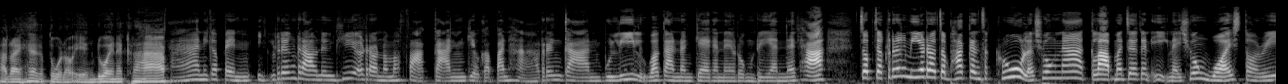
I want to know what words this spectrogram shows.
อะไรให้กับตัวเราเองด้วยนะครับอ่านี่ก็เป็นอีกเรื่องราวหนึ่งที่เรานำมาฝากกันเกี่ยวกับปัญหาเรื่องการบูลลี่ หรือว่าการรังแกกันในโรงเรียนนะคะ จบจากเรื่องนี้เราจะพักกันสักครู่แล้วช่วงหน้ากลับมาเจอกันอีกในช่วง Voice Story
